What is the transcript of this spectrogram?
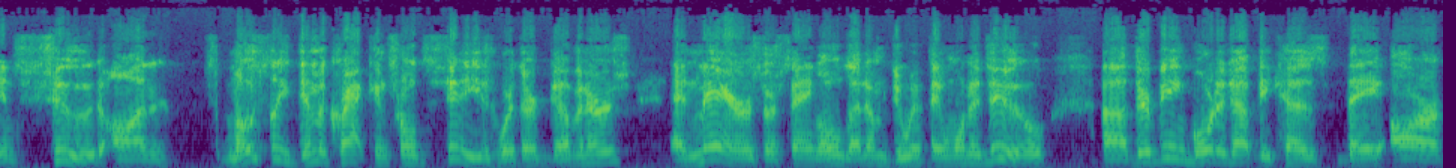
ensued on mostly Democrat controlled cities where their governors and mayors are saying, "Oh, let them do what they want to do." Uh, they're being boarded up because they are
